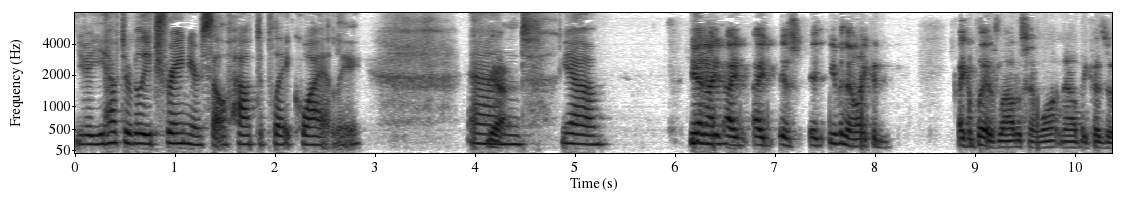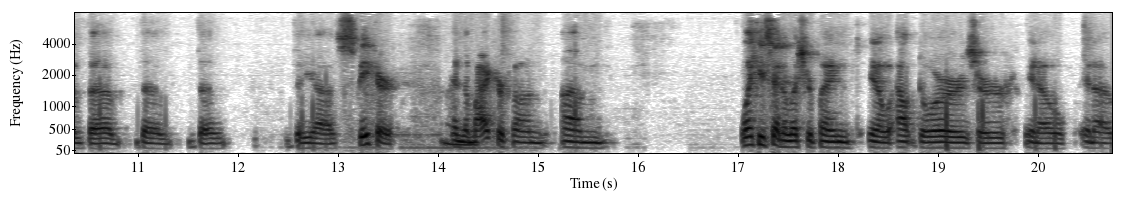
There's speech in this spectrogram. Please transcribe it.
you, you have to really train yourself how to play quietly. And yeah. Yeah, yeah and I, I, I is, even though I could, I can play as loud as I want now because of the the the the uh, speaker mm-hmm. and the mm-hmm. microphone. Um, like you said, unless you're playing, you know, outdoors or you know, in a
